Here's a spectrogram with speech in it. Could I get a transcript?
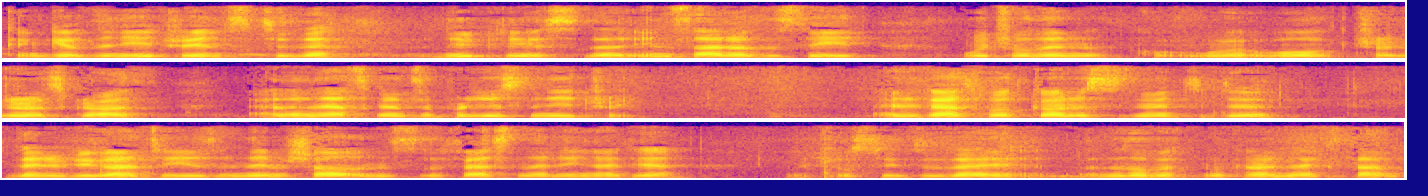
can give the nutrients to that nucleus, the inside of the seed, which will then will, will trigger its growth, and then that's going to produce the nutrient. And if that's what Goddess is meant to do, then if you're going to use a nimshal, and this is a fascinating idea, which we'll see today a little bit more next time,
